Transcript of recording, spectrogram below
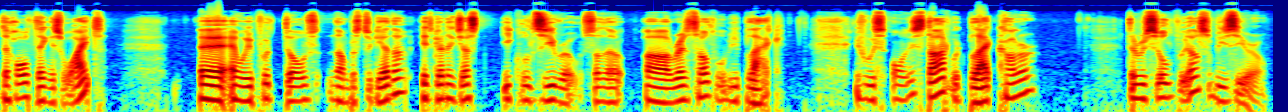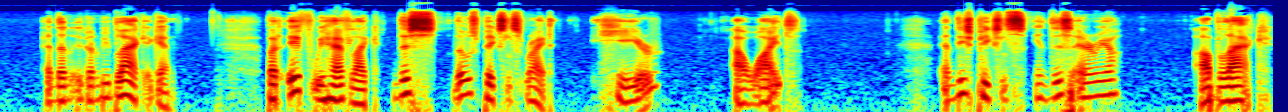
the whole thing is white, uh, and we put those numbers together, it's gonna just equal zero, so the uh, result will be black. If we only start with black color, the result will also be zero, and then it's gonna be black again. But if we have like this, those pixels right here are white, and these pixels in this area are black,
